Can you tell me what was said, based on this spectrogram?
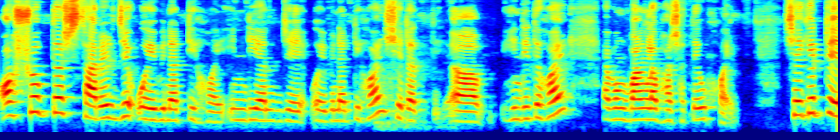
অশোক দাস স্যারের যে ওয়েবিনারটি হয়, ইন্ডিয়ান যে ওয়েবিনারটি হয়, সেটা হিন্দিতে হয় এবং বাংলা ভাষাতেও হয়। সেক্ষেত্রে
